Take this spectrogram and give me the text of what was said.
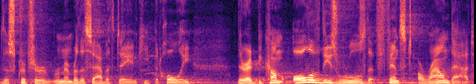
the scripture, remember the Sabbath day and keep it holy. There had become all of these rules that fenced around that.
